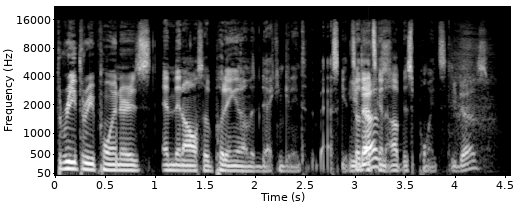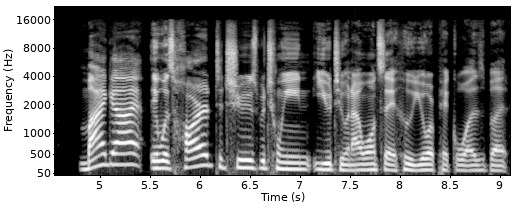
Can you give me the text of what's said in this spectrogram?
three three pointers and then also putting it on the deck and getting to the basket. He so that's going to up his points. He does. My guy, it was hard to choose between you two, and I won't say who your pick was, but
